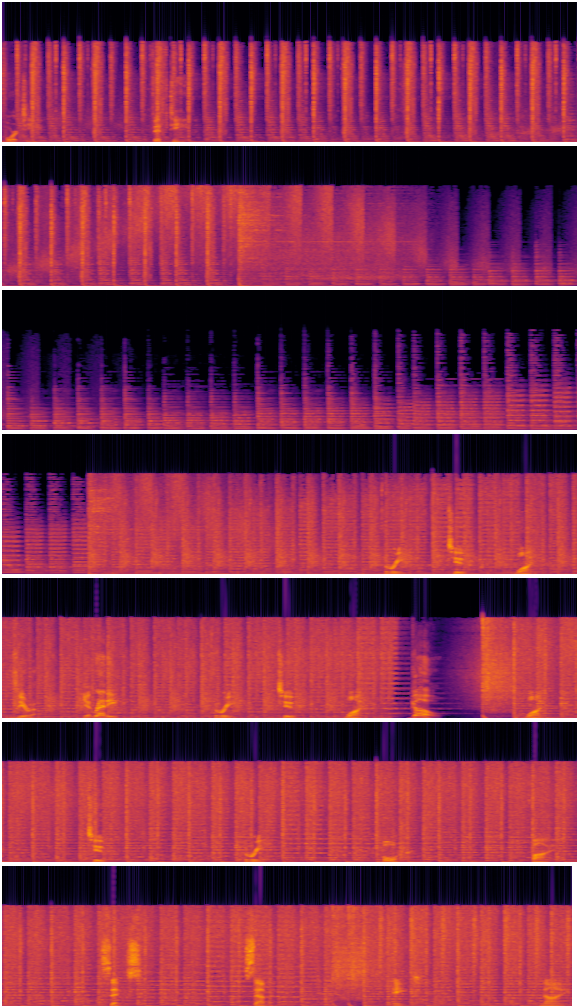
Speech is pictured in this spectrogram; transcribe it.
fourteen, fifteen. Three, two, one, zero. Get ready. Three, two, one, go. One, two, three, four, five, six, seven, eight, nine.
